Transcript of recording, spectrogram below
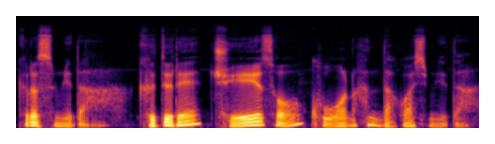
그렇습니다. 그들의 죄에서 구원한다고 하십니다.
